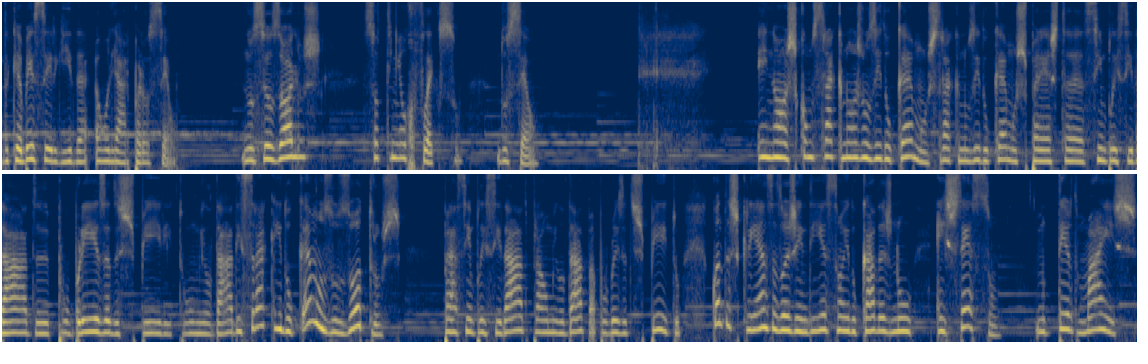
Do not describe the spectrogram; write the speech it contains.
de cabeça erguida a olhar para o céu. Nos seus olhos só tinha o reflexo do céu. Nós, como será que nós nos educamos? Será que nos educamos para esta simplicidade, pobreza de espírito, humildade? E será que educamos os outros para a simplicidade, para a humildade, para a pobreza de espírito? Quantas crianças hoje em dia são educadas no excesso, no ter demais?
